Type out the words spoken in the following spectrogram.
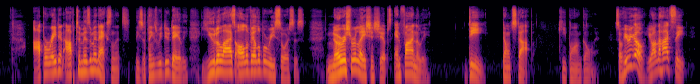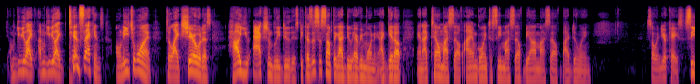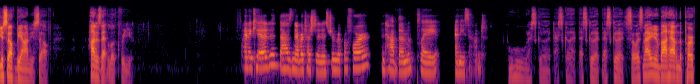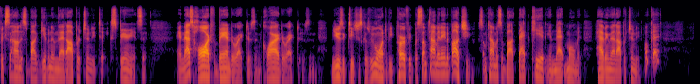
operate in optimism and excellence. These are things we do daily. Utilize all available resources, nourish relationships, and finally, D, don't stop. Keep on going. So here we go. You're on the hot seat. I'm gonna give you like I'm gonna give you like 10 seconds on each one to like share with us how you actionably do this because this is something I do every morning. I get up and I tell myself I am going to see myself beyond myself by doing. So in your case, see yourself beyond yourself. How does that look for you? Find a kid that has never touched an instrument before and have them play any sound. Ooh, that's good. That's good. That's good. That's good. So it's not even about having the perfect sound, it's about giving them that opportunity to experience it. And that's hard for band directors and choir directors and music teachers because we want to be perfect, but sometimes it ain't about you. Sometimes it's about that kid in that moment having that opportunity. Okay.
